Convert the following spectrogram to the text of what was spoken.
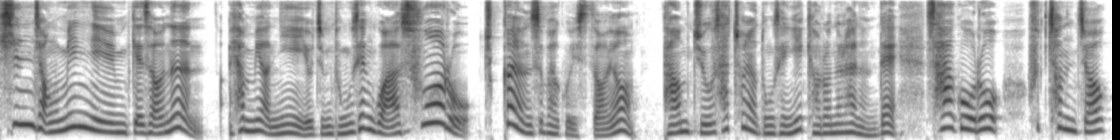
신정민님께서는 현미 언니 요즘 동생과 수어로 축가 연습하고 있어요. 다음 주 사촌 여동생이 결혼을 하는데 사고로 후천적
